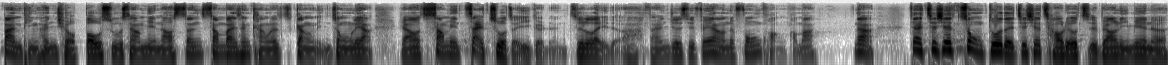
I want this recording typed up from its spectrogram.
半平衡球波速上面，然后上上半身扛了杠铃重量，然后上面再坐着一个人之类的啊，反正就是非常的疯狂，好吗？那在这些众多的这些潮流指标里面呢？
